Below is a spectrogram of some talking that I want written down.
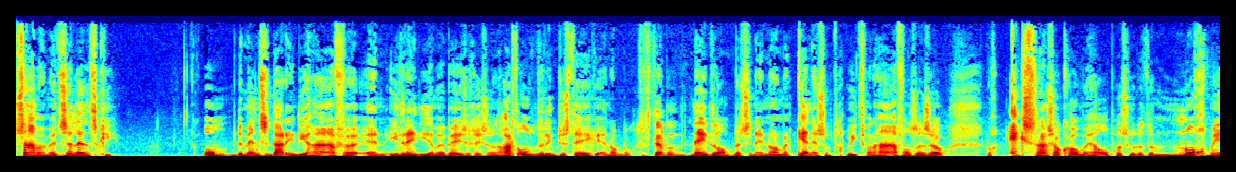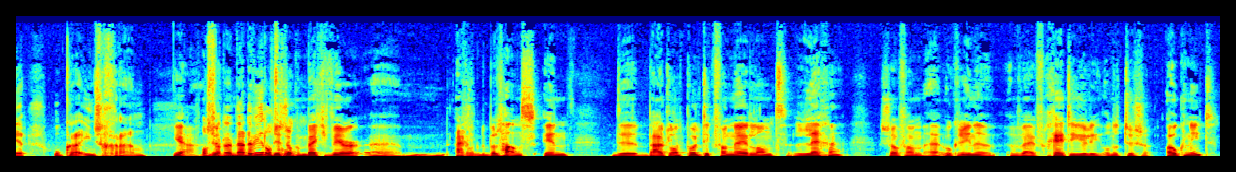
Samen met Zelensky. Om de mensen daar in die haven en iedereen die daarmee bezig is, een hart onder de riem te steken. En ook nog te vertellen dat Nederland met zijn enorme kennis op het gebied van havens en zo. nog extra zou komen helpen. Zodat er nog meer Oekraïns graan ja, als dat naar de wereld komt. Dit is ook een beetje weer uh, eigenlijk de balans in de buitenlandpolitiek van Nederland leggen. Zo van uh, Oekraïne, wij vergeten jullie ondertussen ook niet.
